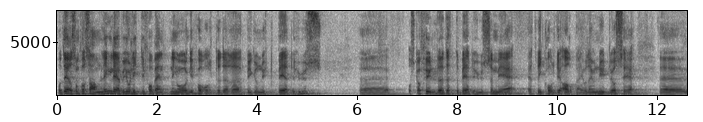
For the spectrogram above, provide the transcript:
Og dere som forsamling lever jo litt i forventning òg i forhold til dere bygger nytt bedehus. Eh, og skal fylle dette bedehuset med et rikholdig arbeid. Og det er jo nydelig å se eh,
